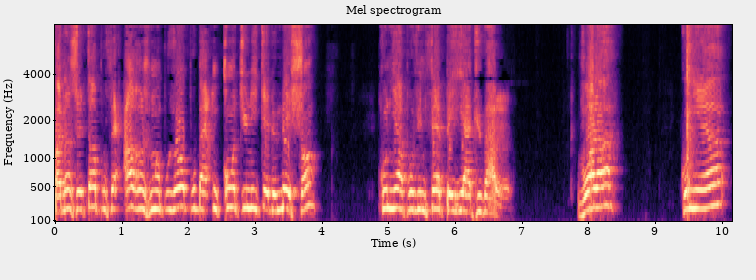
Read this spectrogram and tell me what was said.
pendant ce temps pour faire arrangement pour eux pour une continuité de méchants qu'on y a pour venir faire payer à du mal voilà, Kounia,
